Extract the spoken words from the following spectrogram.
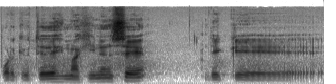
porque ustedes imagínense de que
